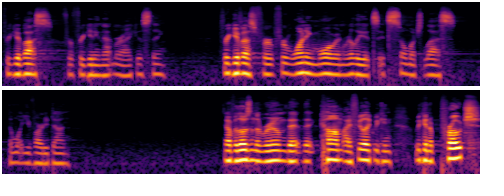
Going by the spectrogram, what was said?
Forgive us for forgetting that miraculous thing. Forgive us for, for wanting more when really it's, it's so much less than what you've already done. Now, for those in the room that, that come, I feel like we can, we can approach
